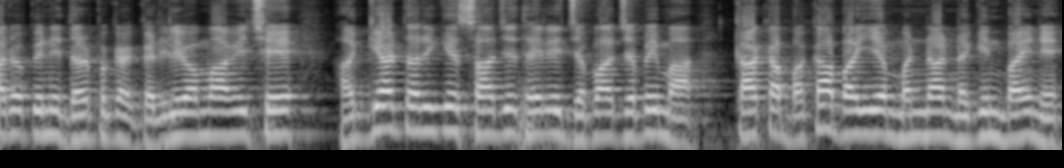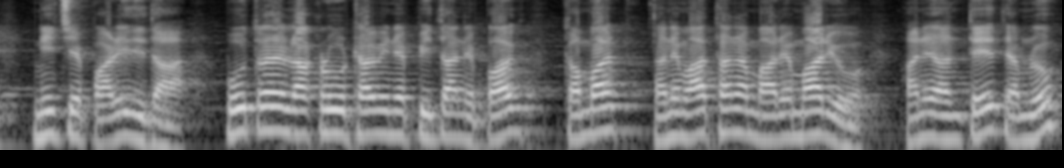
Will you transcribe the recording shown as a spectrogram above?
આરોપીની ધરપકડ કરી લેવામાં આવી છે. અગિયાર તારીખે સાંજે થયેલી ઝપાઝપીમાં કાકા બકાભાઈએ મન્નાર નગીનભાઈને નીચે પાડી દીધા. પુત્રએ લાકડું ઉઠાવીને પિતાને પગ, કમર અને માથાના મારે માર્યો અને અંતે તેમનું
